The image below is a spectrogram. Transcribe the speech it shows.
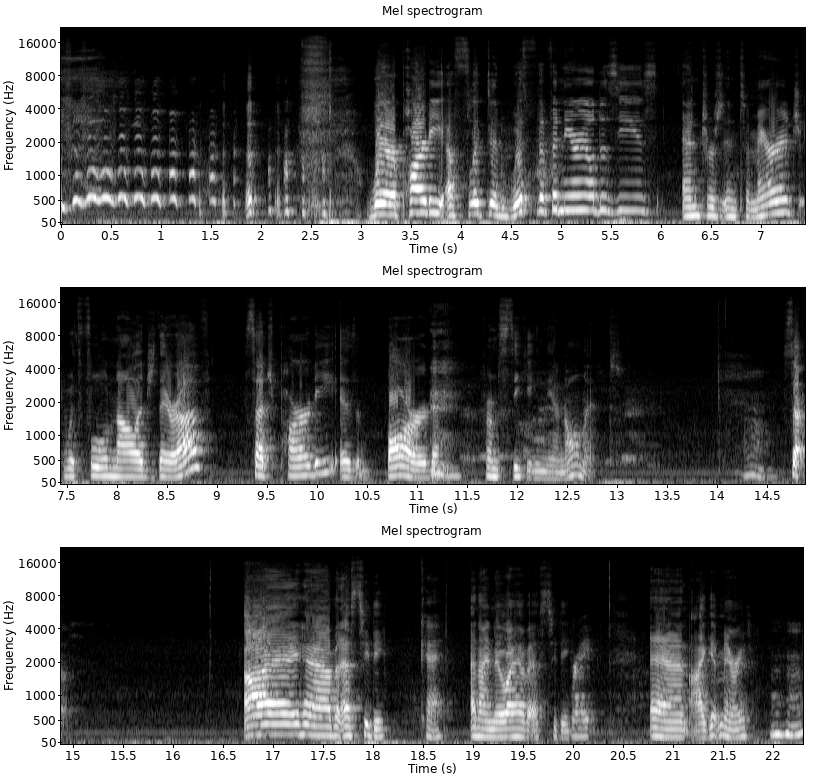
Where a party afflicted with the venereal disease enters into marriage with full knowledge thereof, such party is barred from seeking the annulment. So, I have an STD, Okay. and I know I have an STD, Right. and I get married, Mm-hmm.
